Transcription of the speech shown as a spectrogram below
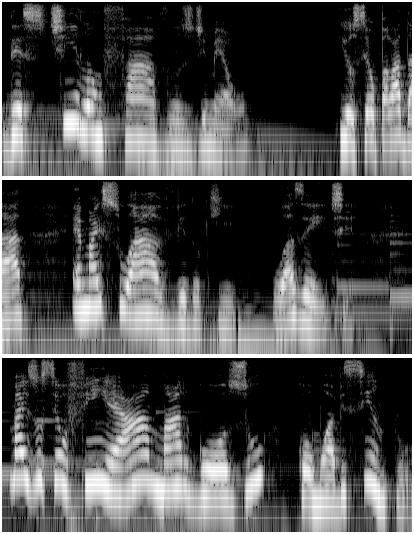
destilam favos de mel, e o seu paladar é mais suave do que o azeite. mas o seu fim é amargoso como o absinto,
